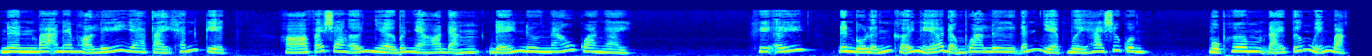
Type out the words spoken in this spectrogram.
nên ba anh em họ Lý gia tài khánh kiệt. Họ phải sang ở nhờ bên nhà họ Đặng để nương náo qua ngày. Khi ấy, Đinh Bộ Lĩnh khởi nghĩa ở động Hoa Lư đánh dẹp 12 sứ quân. Một hôm, Đại tướng Nguyễn Bạc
